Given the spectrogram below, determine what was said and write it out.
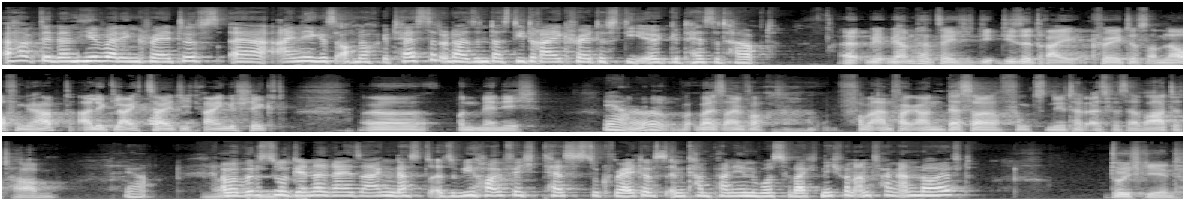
Habt ihr denn hier bei den Creatives äh, einiges auch noch getestet oder sind das die drei Creatives, die ihr getestet habt? Äh, wir, wir, haben tatsächlich die, diese drei Creatives am Laufen gehabt, alle gleichzeitig ja. reingeschickt äh, und mehr nicht. Ja. ja. Weil es einfach vom Anfang an besser funktioniert hat, als wir es erwartet haben. Ja. ja. Aber würdest du generell sagen, dass du, also wie häufig testest du Creatives in Kampagnen, wo es vielleicht nicht von Anfang an läuft? Durchgehend.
